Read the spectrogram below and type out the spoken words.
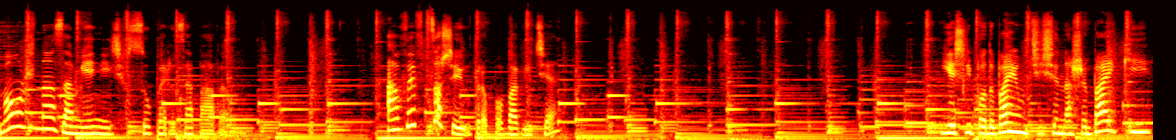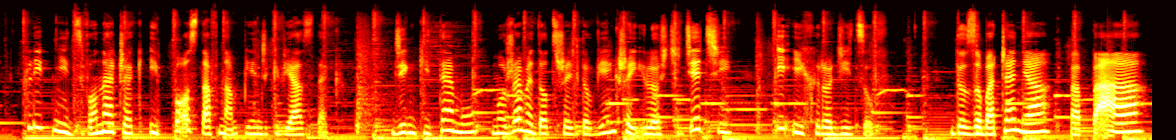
można zamienić w super zabawę. A wy w co się jutro pobawicie? Jeśli podobają Ci się nasze bajki, kliknij dzwoneczek i postaw nam 5 gwiazdek. Dzięki temu możemy dotrzeć do większej ilości dzieci i ich rodziców. Do zobaczenia, pa pa!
